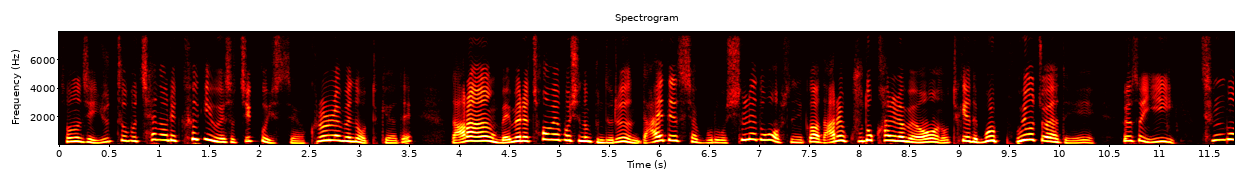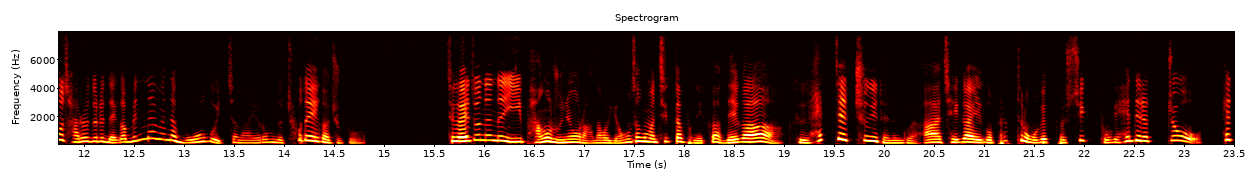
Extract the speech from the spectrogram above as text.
저는 제 유튜브 채널이 크기 위해서 찍고 있어요. 그러려면 어떻게 해야 돼? 나랑 매매를 처음 해보시는 분들은 나에 대해서 잘 모르고 신뢰도가 없으니까 나를 구독하려면 어떻게 해야 돼? 뭘 보여줘야 돼. 그래서 이 증거 자료들을 내가 맨날 맨날 모으고 있잖아. 여러분들 초대해가지고. 제가 예전에는 이 방을 운영을 안 하고 영상만 찍다 보니까 내가 그 해제충이 되는 거야. 아, 제가 이거 펩트론 500% 수익 보게 해드렸죠? 했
